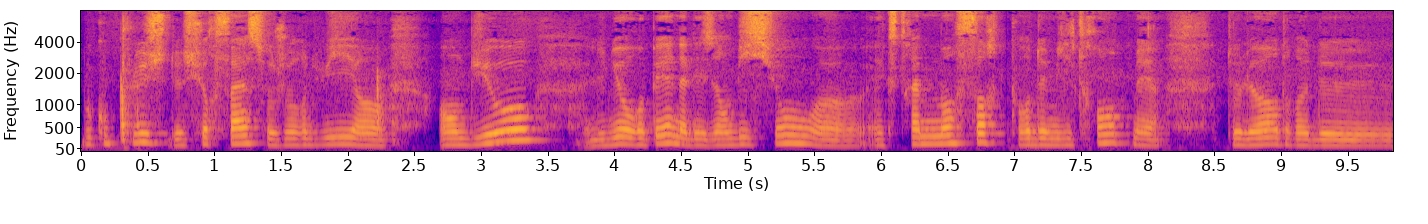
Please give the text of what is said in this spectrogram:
beaucoup plus de surface aujourd'hui en, en, bio. L'Union européenne a des ambitions euh, extrêmement fortes pour 2030, mais de l'ordre de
